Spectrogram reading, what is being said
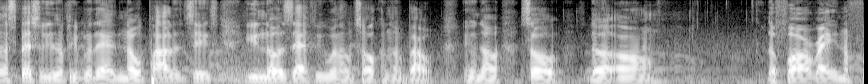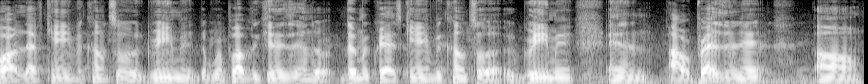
especially the people that know politics, you know exactly what I'm talking about. You know, so the um the far right and the far left can't even come to an agreement. The Republicans and the Democrats can't even come to an agreement, and our president um,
